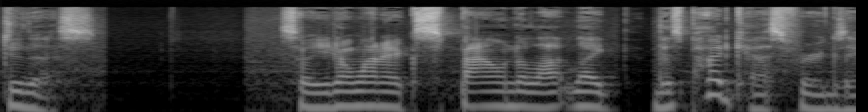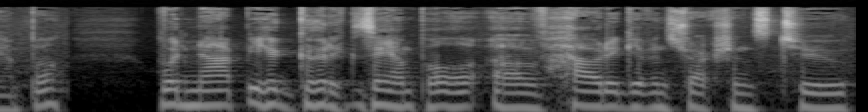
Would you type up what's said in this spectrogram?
do this. So you don't want to expound a lot like this podcast, for example, would not be a good example of how to give instructions to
